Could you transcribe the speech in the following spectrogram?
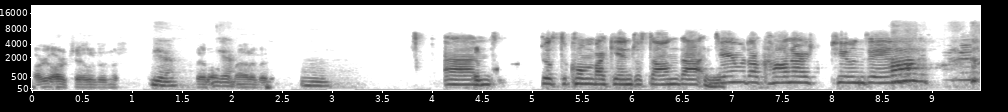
or, or killed in it. Yeah. They'll all Yeah. come out of it. Mm. And just to come back in, just on that, Mhm. Dermot O'Connor tunes in. Ah.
